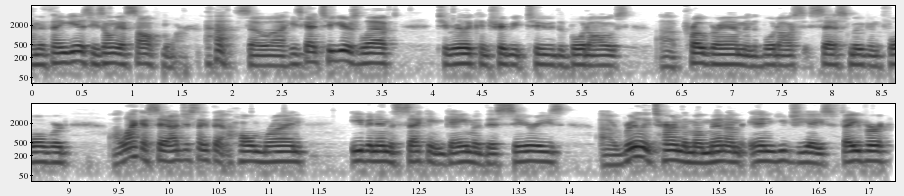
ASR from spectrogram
And the thing is, he's only a sophomore, so uh, he's got two years left to really contribute to the Bulldogs uh, program and the Bulldogs' success moving forward. Uh, like I said, I just think that home run, even in the second game of this series, uh, really turned the momentum in UGA's favor.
